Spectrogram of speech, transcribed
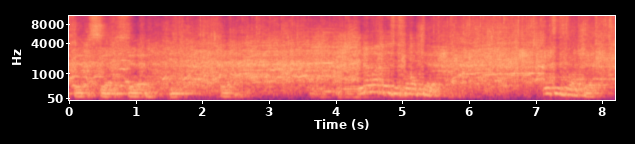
Skip, skip, skip, skip. You know what? This is bullshit. This is bullshit.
